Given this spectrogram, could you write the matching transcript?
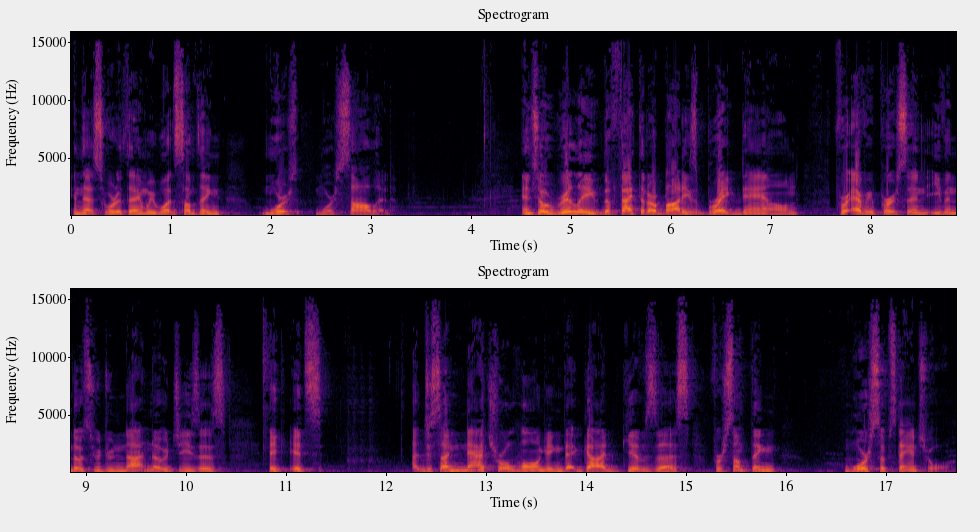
in that sort of thing. We want something more, more solid. And so, really, the fact that our bodies break down for every person, even those who do not know Jesus, it, it's just a natural longing that God gives us for something more substantial.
